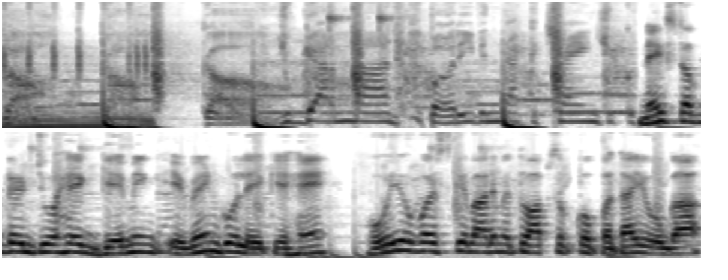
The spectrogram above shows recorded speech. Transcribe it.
go, go. Next update जो है गेमिंग इवेंट को लेके है। होयोवर्स के बारे में तो आप सबको पता ही होगा,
